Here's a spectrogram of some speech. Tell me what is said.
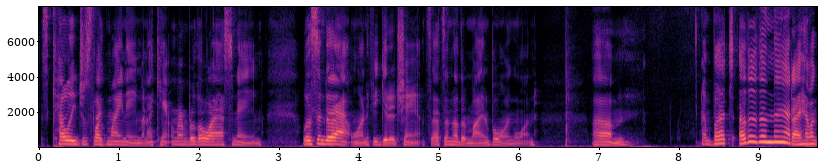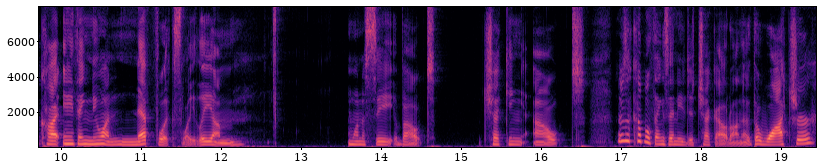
It's Kelly, just like my name, and I can't remember the last name. Listen to that one if you get a chance. That's another mind blowing one. Um, but other than that, I haven't caught anything new on Netflix lately. Um, I want to see about checking out. There's a couple things I need to check out on there. The Watcher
